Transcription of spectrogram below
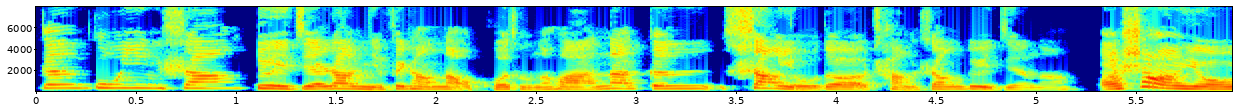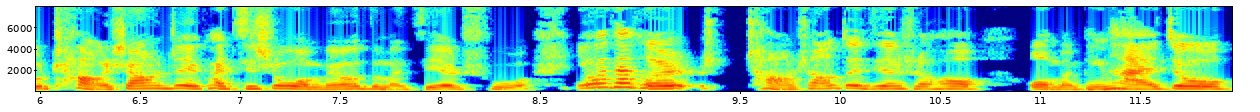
跟供应商对接让你非常脑壳疼的话，那跟上游的厂商对接呢？呃，上游厂商这一块，其实我没有怎么接触，因为在和厂商对接的时候，我们平台就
